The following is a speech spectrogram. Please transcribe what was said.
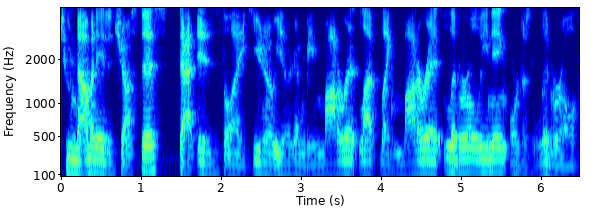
to nominate a justice that is like you know either going to be moderate left like moderate liberal leaning or just liberal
